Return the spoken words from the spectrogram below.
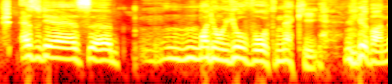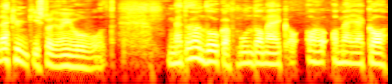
És ez ugye ez nagyon jó volt neki, nyilván nekünk is nagyon jó volt. Mert olyan dolgokat mond, amelyek, amelyek a,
